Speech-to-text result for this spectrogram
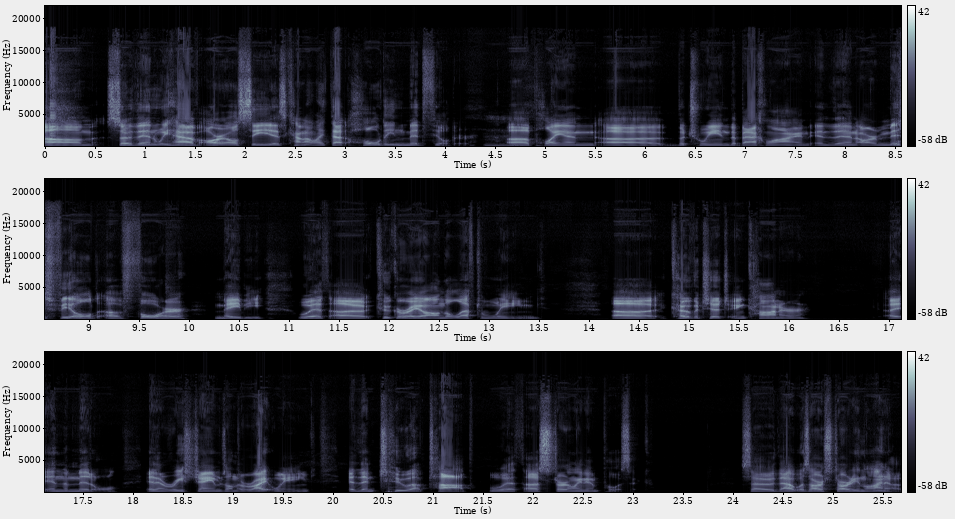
Um. So then we have RLC is kind of like that holding midfielder. Mhm. uh, playing uh, between the back line and then our midfield of four, maybe, with uh, Cucurella on the left wing, uh, Kovacic and Conor uh, in the middle, and then Reece James on the right wing, and then two up top with uh, Sterling and Pulisic. So that was our starting lineup.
